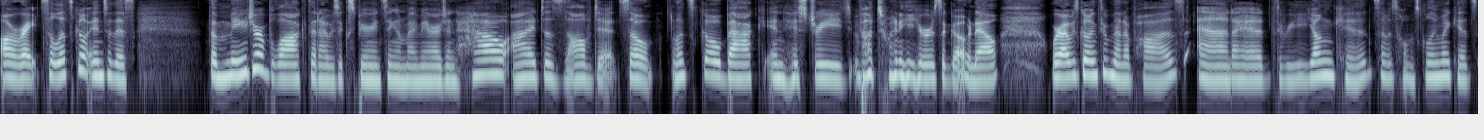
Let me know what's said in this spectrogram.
All right, so let's go into this the major block that I was experiencing in my marriage and how I dissolved it. So let's go back in history about 20 years ago now, where I was going through menopause and I had three young kids. I was homeschooling my kids,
